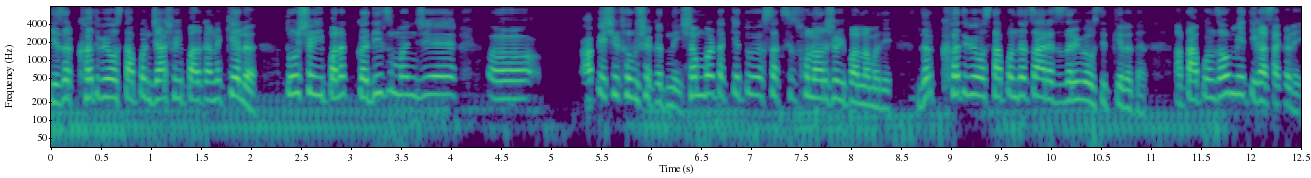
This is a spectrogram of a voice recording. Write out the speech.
हे जर खत व्यवस्थापन ज्या शेळीपालकानं केलं तो शेळीपालक कधीच म्हणजे अपयशी ठरू शकत नाही. शंभर टक्के तो सक्सेस होणार शेळीपालनामध्ये जर खत व्यवस्थापन जर चाऱ्याचं जरी व्यवस्थित केलं तर. आता आपण जाऊ मेथी घासाकडे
